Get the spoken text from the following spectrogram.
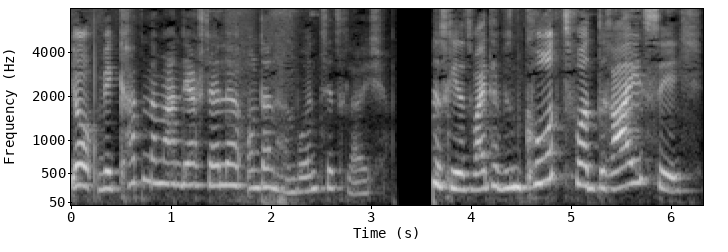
Jo, wir cutten dann mal an der Stelle und dann hören wir uns jetzt gleich. Es geht jetzt weiter. Wir sind kurz vor 30.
